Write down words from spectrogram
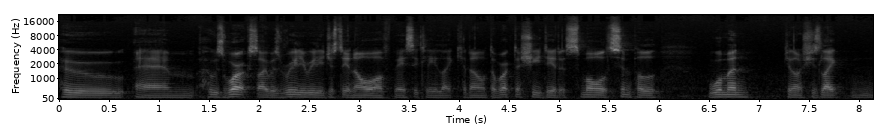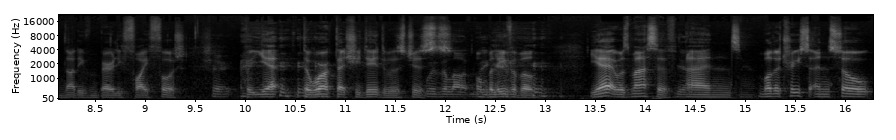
who um, whose works I was really, really just in awe of. Basically, like you know, the work that she did, a small, simple woman. You know, she's like not even barely five foot, Sure. but yet the work that she did was just Was unbelievable. yeah, it was massive, Yeah, and yeah. Mother Teresa, and so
